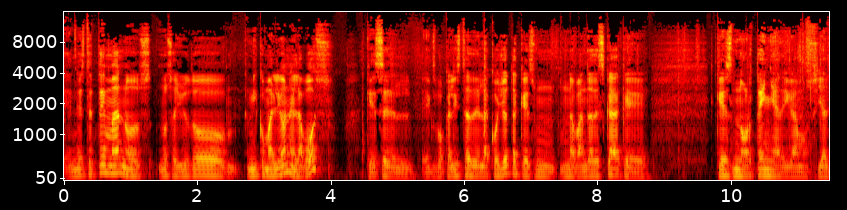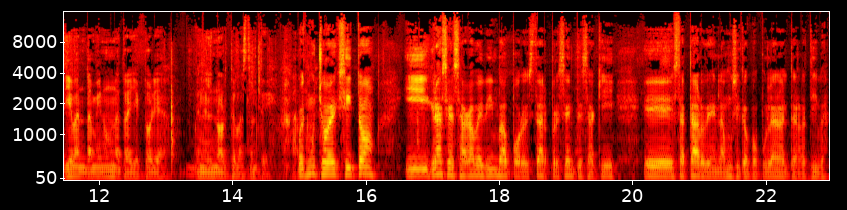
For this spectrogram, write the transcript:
en este tema nos, nos ayudó Nico Maleón en la voz, que es el ex vocalista de La Coyota, que es un- una banda de ska que, que es norteña, digamos. Ya llevan también una trayectoria en el norte bastante. Pues mucho éxito y gracias a Gabe Bimba por estar presentes aquí eh, esta tarde en la música popular alternativa.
